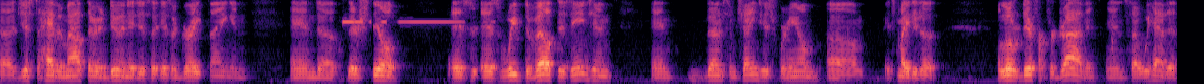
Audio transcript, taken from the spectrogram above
uh, just to have him out there and doing it is a, is a great thing. And, and, uh, there's still, as, as we've developed this engine and done some changes for him, um, it's made it a, a little different for driving. And so we had a,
